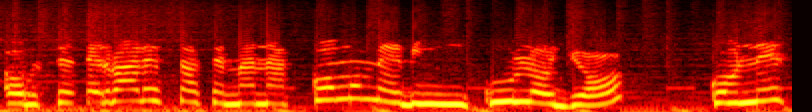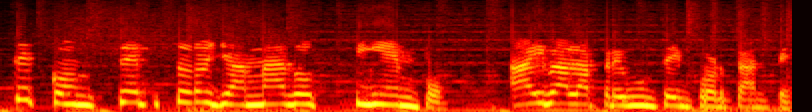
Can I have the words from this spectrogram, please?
observar esta semana cómo me vinculo yo con este concepto llamado tiempo. Ahí va la pregunta importante.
